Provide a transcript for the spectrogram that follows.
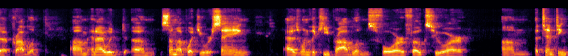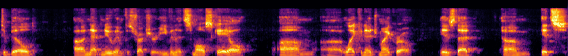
uh, problem. Um, and I would um, sum up what you were saying as one of the key problems for folks who are um, attempting to build uh, net new infrastructure, even at small scale, um, uh, like an Edge Micro, is that um, it's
